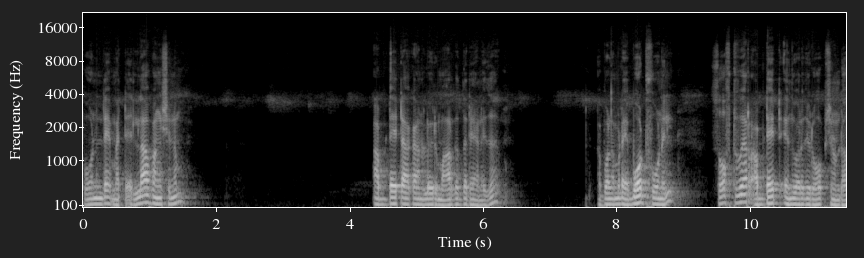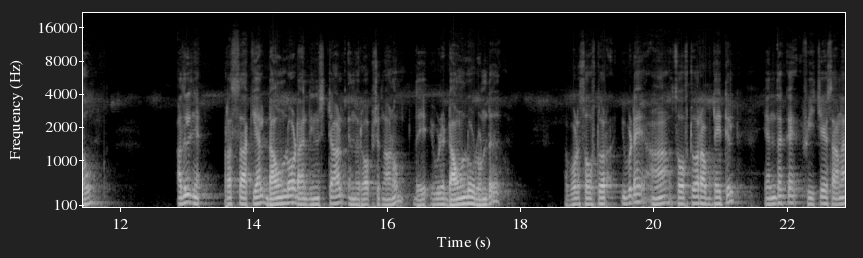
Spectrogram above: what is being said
ഫോണിന്റെ മറ്റെല്ലാ ഫങ്ഷനും അപ്ഡേറ്റ് ആക്കാനുള്ള ഒരു മാർഗം തന്നെയാണിത്. അപ്പോൾ നമ്മുടെ എബോട്ട് ഫോണിൽ സോഫ്റ്റ്വെയർ അപ്ഡേറ്റ് എന്ന് പറഞ്ഞൊരു ഓപ്ഷൻ ഉണ്ടാവും. അതിൽ പ്രസ് ആക്കിയാൽ ഡൗൺലോഡ് ആൻഡ് ഇൻസ്റ്റാൾ എന്നൊരു ഓപ്ഷൻ കാണും. ഇവിടെ ഡൗൺലോഡ് ഉണ്ട്. അപ്പോൾ സോഫ്റ്റ്വെയർ ഇവിടെ ആ സോഫ്റ്റ്വെയർ അപ്ഡേറ്റിൽ എന്തൊക്കെ ഫീച്ചേഴ്സാണ്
